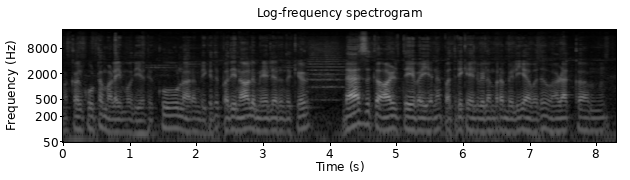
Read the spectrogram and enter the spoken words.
மக்கள் கூட்டம் அலை மோதியது. கூன்னு ஆரம்பிக்குது. பதினாலு மேலிருந்து கீழ். டேஸுக்கு ஆள் தேவை என பத்திரிகையில் விளம்பரம் வெளியாவது வழக்கம்.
